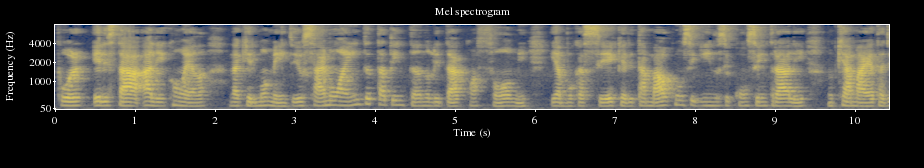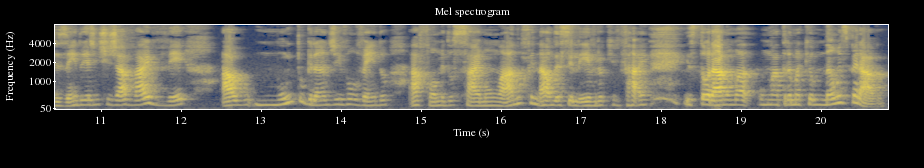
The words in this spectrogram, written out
por ele estar ali com ela naquele momento. E o Simon ainda está tentando lidar com a fome e a boca seca, ele está mal conseguindo se concentrar ali no que a Maia está dizendo e a gente já vai ver algo muito grande envolvendo a fome do Simon lá no final desse livro que vai estourar numa uma trama que eu não esperava.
